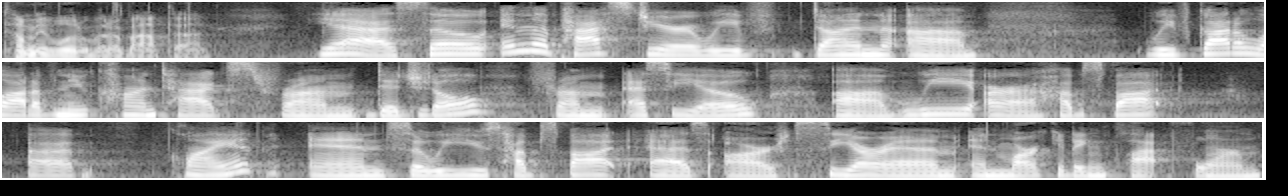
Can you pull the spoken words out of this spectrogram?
Tell me a little bit about that. Yeah, so in the past year, we've done, um, we've got a lot of new contacts from digital, from SEO. Um, we are a HubSpot uh, client, and so we use HubSpot as our CRM and marketing platform.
